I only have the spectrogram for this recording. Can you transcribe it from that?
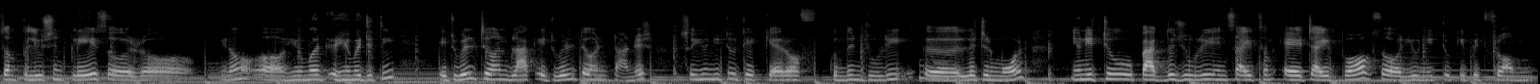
some pollution place or uh, you know uh, humid humidity it will turn black it will turn tarnish so you need to take care of kundan jewelry a uh, little more. You need to pack the jewelry inside some airtight box or you need to keep it from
